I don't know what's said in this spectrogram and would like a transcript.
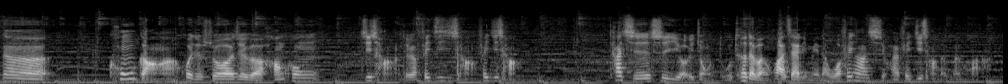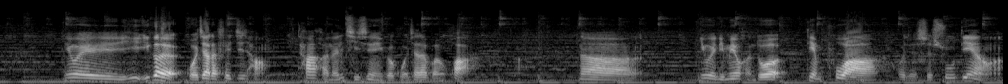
那空港啊，或者说这个航空机场、这个飞机机场、飞机场，它其实是有一种独特的文化在里面的。我非常喜欢飞机场的文化，因为一一个国家的飞机场，它很能体现一个国家的文化。那因为里面有很多店铺啊，或者是书店啊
